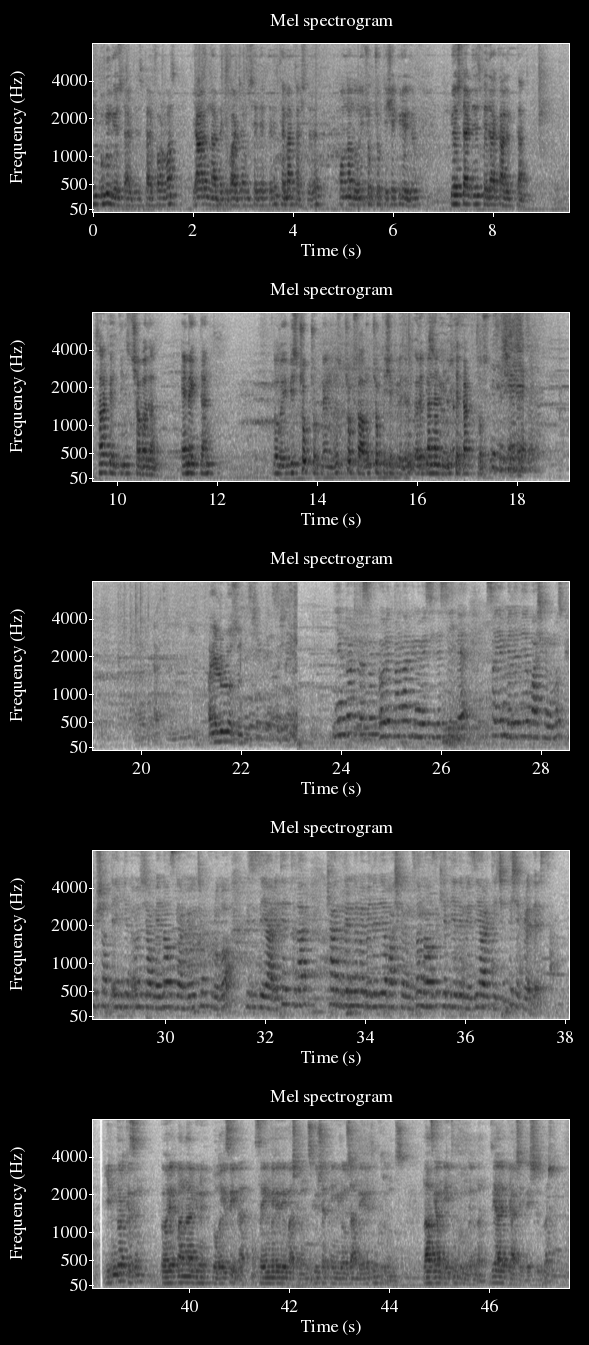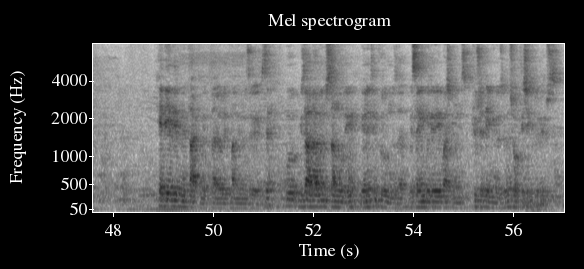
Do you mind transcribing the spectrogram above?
Sizin bugün gösterdiğiniz performans, yarınlardaki varacağımız hedeflerin temel taşları. Ondan dolayı çok çok teşekkür ediyorum. Gösterdiğiniz fedakarlıktan, sarf ettiğiniz çabadan, emekten dolayı biz çok çok memnunuz. Çok sağ olun, çok teşekkür ederim. Öğretmenler gününüz tekrar kutlu olsun. Teşekkür ederim. Hayırlı olsun. 24 Kasım Öğretmenler Günü vesilesiyle Sayın Belediye Başkanımız Kürşat Engin Özcan ve Nazgen Yönetim Kurulu bizi ziyaret ettiler. Kendilerine ve belediye başkanımıza nazik hediyeleri ve ziyareti için teşekkür ederiz. 24 Kasım Öğretmenler Günü dolayısıyla Sayın Belediye Başkanımız Kürşat Engin Hocam ve Yönetim Kurulumuz Nazgam Eğitim Kurumları'na ziyaret gerçekleştirdiler. Hediyelerini takdim ettiler öğretmenlerimize ve bize. Bu güzel davranıştan dolayı yönetim kurulumuza ve Sayın Belediye Başkanımız Kürşat Engin Hocam'a çok teşekkür ediyoruz.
